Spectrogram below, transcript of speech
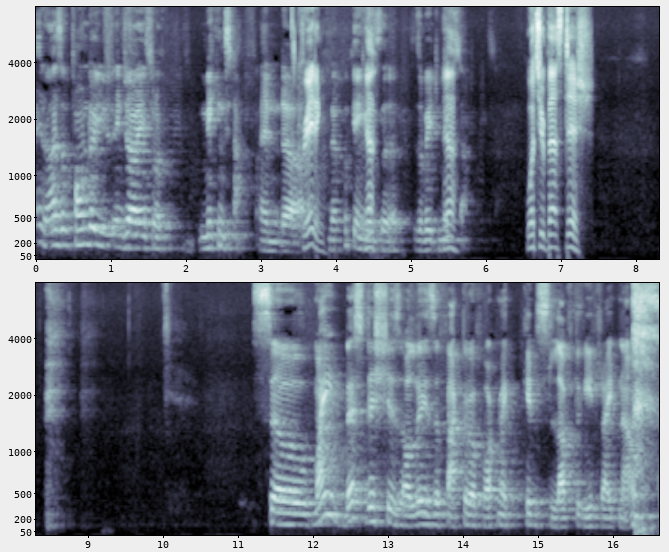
You know, as a founder, you enjoy sort of making stuff and uh, creating. You know, cooking yeah. is, a, is a way to make yeah. stuff. What's your best dish? So my best dish is always a factor of what my kids love to eat right now.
